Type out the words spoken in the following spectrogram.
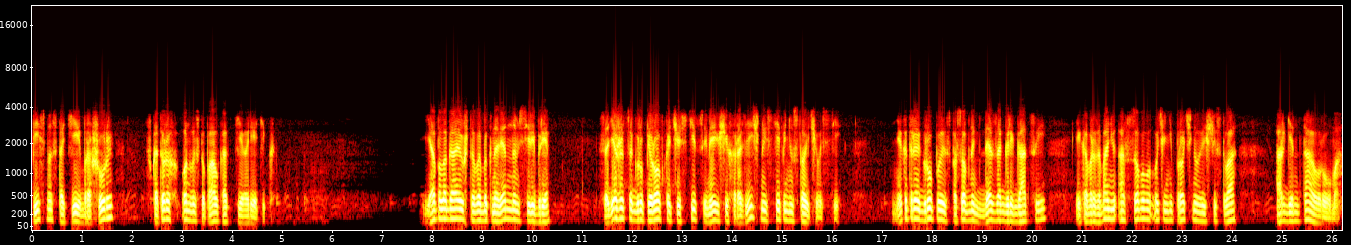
письма, статьи и брошюры, в которых он выступал как теоретик. Я полагаю, что в обыкновенном серебре содержится группировка частиц, имеющих различную степень устойчивости. Некоторые группы способны к дезагрегации и к образованию особого очень непрочного вещества аргентаурума.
